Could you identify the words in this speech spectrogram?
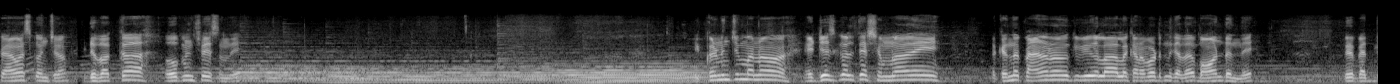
ఫేమస్ కొంచెం. ఇటు పక్క ఓపెన్ స్పేస్ ఉంది. ఇక్కడ నుంచి మనం అడ్జస్ట్కి వెళ్తే షిమ్లాని కింద ప్యానరామిక్ వ్యూ అలా కనబడుతుంది కదా బాగుంటుంది. ఇక్కడ పెద్ద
